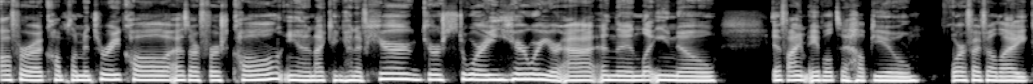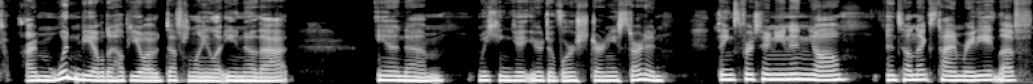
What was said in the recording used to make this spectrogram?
offer a complimentary call as our first call, and I can kind of hear your story, hear where you're at, and then let you know if I'm able to help you or if I feel like I wouldn't be able to help you. I would definitely let you know that. And um, we can get your divorce journey started. Thanks for tuning in, y'all. Until next time, radiate love.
